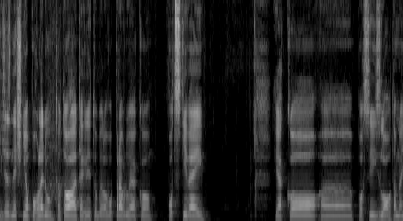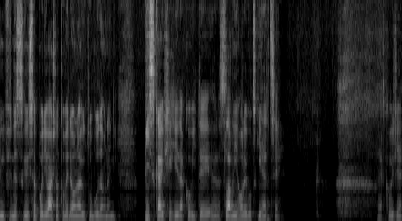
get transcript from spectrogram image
že z dnešního pohledu toto, ale tehdy to bylo opravdu jako poctivej, jako uh, posí zlo, tam není, když se podíváš na to video na YouTube, tam není, pískají všichni takový ty eh, slavní hollywoodský herci. Jakože,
